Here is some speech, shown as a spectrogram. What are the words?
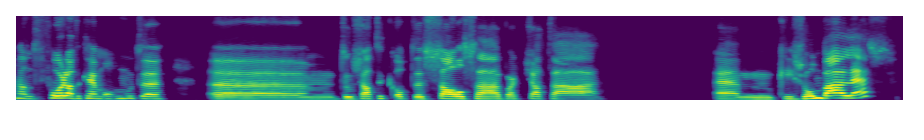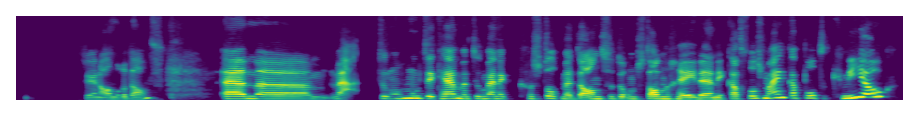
Want voordat ik hem ontmoette, um, toen zat ik op de salsa, bachata, en kizomba les. Dat is weer een andere dans. En ehm, nou, ja, toen ontmoette ik hem en toen ben ik gestopt met dansen door omstandigheden. En ik had volgens mij een kapotte knie ook.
